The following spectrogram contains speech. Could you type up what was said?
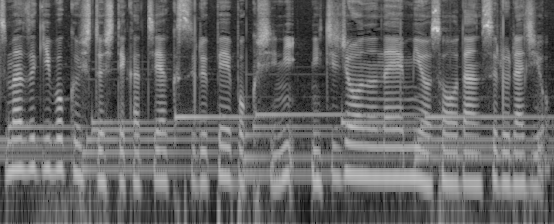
つまずき牧師として活躍するペイ牧師に日常の悩みを相談するラジオ。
